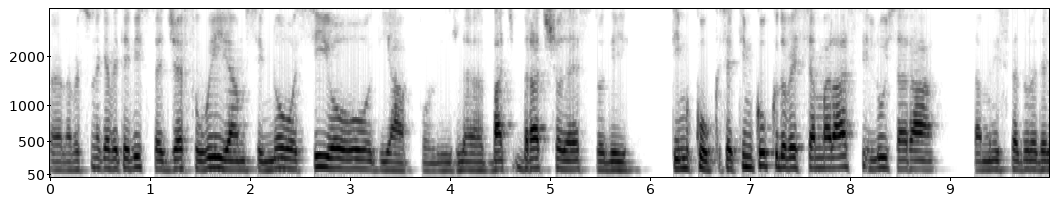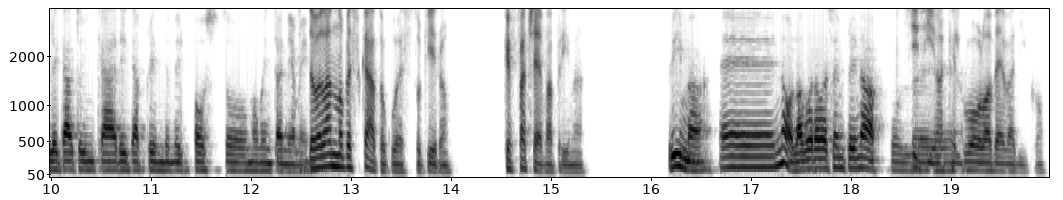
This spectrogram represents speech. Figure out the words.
eh, la persona che avete visto è Jeff Williams, il nuovo CEO di Apple, il braccio destro di Tim Cook. Se Tim Cook dovesse ammalarsi, lui sarà l'amministratore delegato in carica a prendere il posto momentaneamente. Dove l'hanno pescato questo, Kiro? Che faceva prima? Prima? Eh, no, lavorava sempre in Apple. Sì, sì, ma che ruolo aveva, dico?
